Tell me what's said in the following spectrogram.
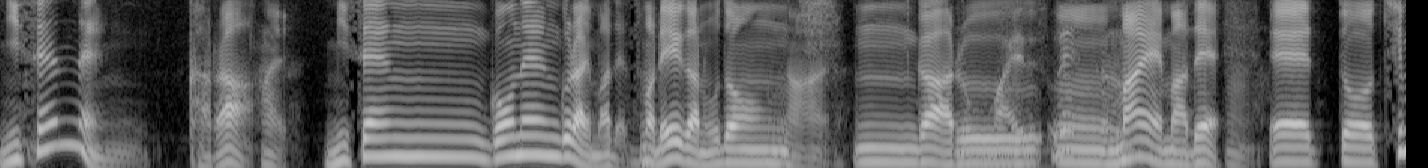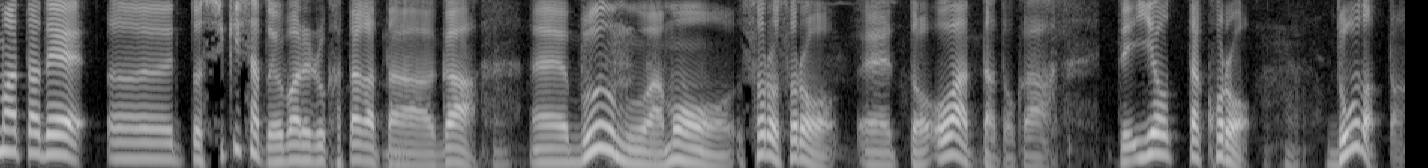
2000年から、はい。2005年ぐらいまで、つまり映画のうどん、がある、前まで、えーっと、巷で、えーっと、指揮者と呼ばれる方々が、えーブームはもうそろそろ、えーっと、終わったとか、で、言いよった頃、どうだったん？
